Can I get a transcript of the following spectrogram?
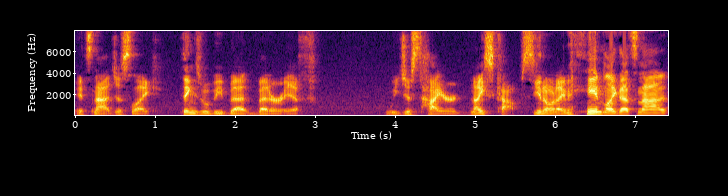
it's not just like things would be, be- better if we just hired nice cops. You know what I mean? like that's not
